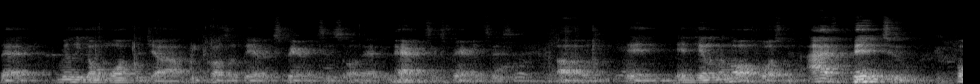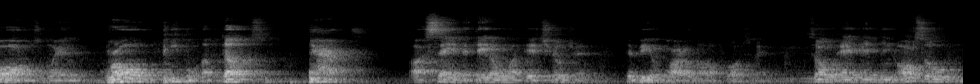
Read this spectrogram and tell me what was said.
that really don't want the job because of their experiences or their parents' experiences, um, in, in dealing with law enforcement. I've been to forums when grown people, adults, parents, are saying that they don't want their children to be a part of law enforcement. So, and, and, and also,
